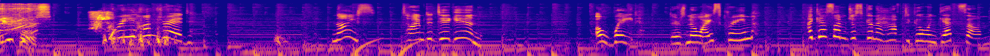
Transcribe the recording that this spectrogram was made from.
equals 300! Nice! Time to dig in. Oh, wait, there's no ice cream? I guess I'm just gonna have to go and get some.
